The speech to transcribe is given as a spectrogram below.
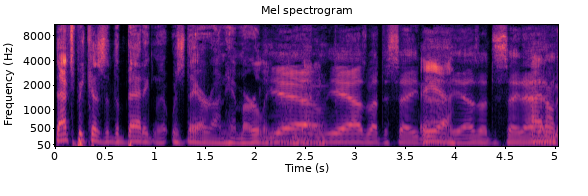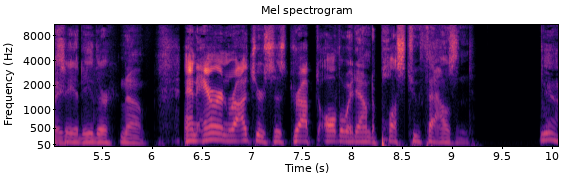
That's because of the betting that was there on him earlier. Yeah, yeah, I was about to say. Nah, Yeah. yeah. I was about to say that. I don't make- see it either. No. And Aaron Rodgers has dropped all the way down to plus two thousand. Yeah.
